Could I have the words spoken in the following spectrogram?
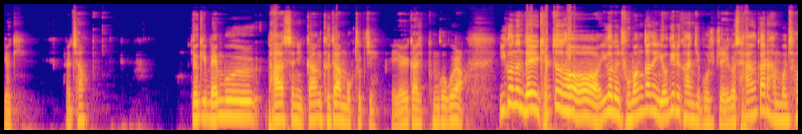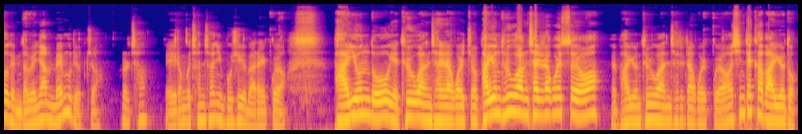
여기. 그렇죠? 여기 매물 받았으니까 그 다음 목적지 예, 여기까지 본 거고요. 이거는 내일 겹쳐서 이거는 조만간에 여기를 간지 보십시오. 이거 상한가를 한번 쳐도 됩니다. 왜냐하면 매물이 없죠. 그렇죠? 예, 이런 거 천천히 보시길 바라겠고요. 바이온도 예, 들고 가는 자리라고 했죠. 바이온 들고 가는 자리라고 했어요. 예, 바이온 들고 가는 자리라고 했고요. 신테카 바이오도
